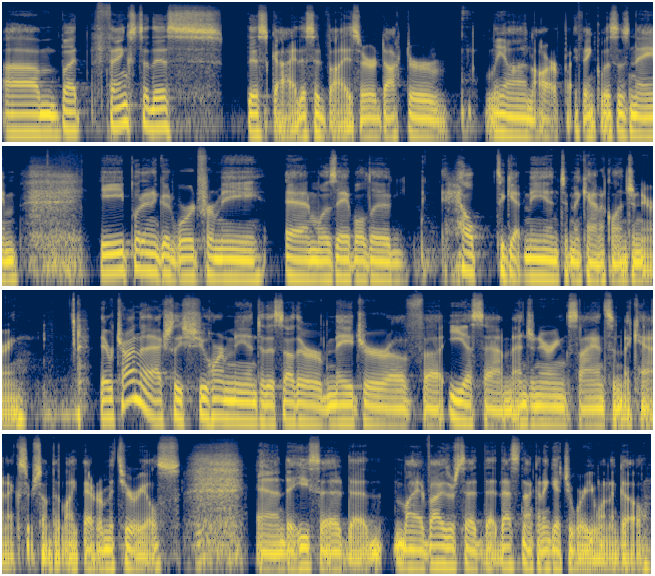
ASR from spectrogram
Um, but thanks to this this guy, this advisor, Dr. Leon Arp, I think was his name. He put in a good word for me and was able to help to get me into mechanical engineering. They were trying to actually shoehorn me into this other major of uh, ESM, engineering, science, and mechanics, or something like that, or materials. And he said, uh, my advisor said that that's not going to get you where you want to go.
